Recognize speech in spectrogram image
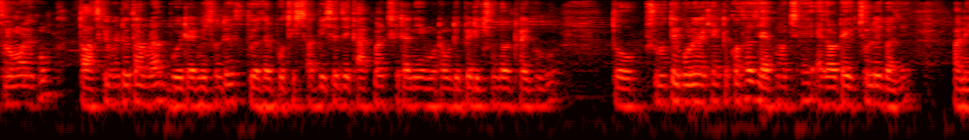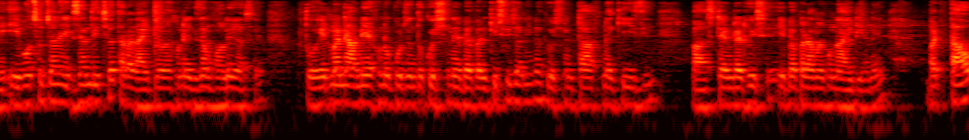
আসসালামু আলাইকুম। তো আজকে ভিডিওতে আমরা বুয়েট অ্যাডমিশন টেস্ট দু হাজার পঁচিশ ছাব্বিশে যে কাটমার্ক সেটা নিয়ে মোটামুটি প্রেডিকশন দেওয়ার ট্রাই করব। তো শুরুতে বলে রাখি একটা কথা যে এখন হচ্ছে এগারোটা একচল্লিশ বাজে। মানে এই বছর যারা এক্সাম দিচ্ছে তারা রাইট নাও এখন এক্সাম হলেই আছে। তো এর মানে আমি এখনও পর্যন্ত কোয়েশ্চেনের ব্যাপারে কিছুই জানি না। কোয়েশ্চেন টাফ নাকি ইজি বা স্ট্যান্ডার্ড হয়েছে, এই ব্যাপারে আমার কোনো আইডিয়া নেই। বাট তাও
